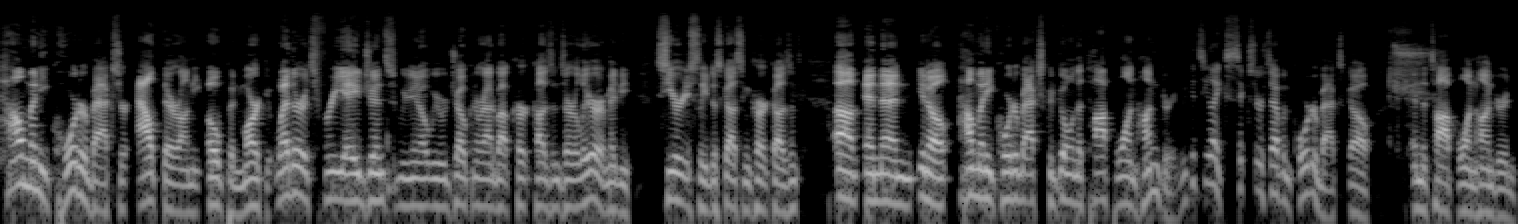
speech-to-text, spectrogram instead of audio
how many quarterbacks are out there on the open market, whether it's free agents. You know, we were joking around about Kirk Cousins earlier, or maybe seriously discussing Kirk Cousins. Um, and then, you know, how many quarterbacks could go in the top 100? We could see like six or seven quarterbacks go in the top 100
